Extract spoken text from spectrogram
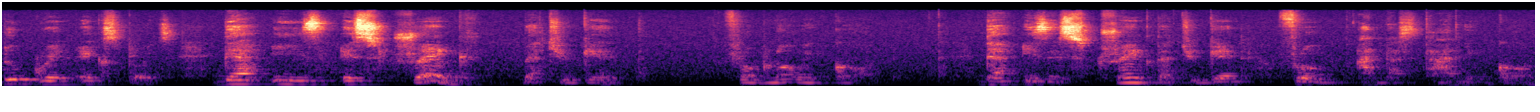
do great exploits. There is a strength that you get from knowing God. There is a strength that you get from understanding God.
